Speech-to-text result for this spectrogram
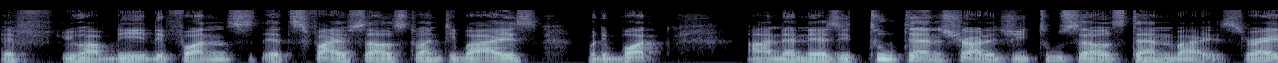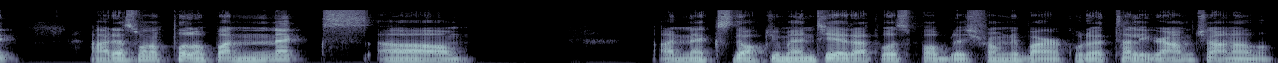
If you have the, the funds, it's five sells, 20 buys for the bot. And then there's the 210 strategy, two sells, 10 buys, right? I just want to pull up a next um a next document here that was published from the Baracuda Telegram channel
